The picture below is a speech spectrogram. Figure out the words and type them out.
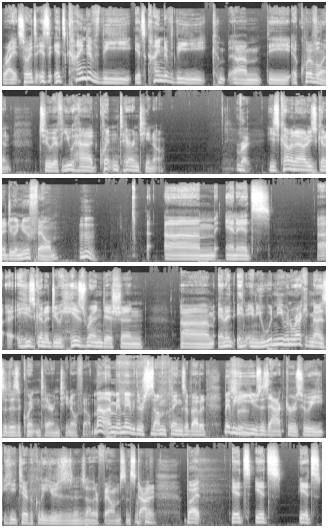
right? So it's it's it's kind of the it's kind of the um, the equivalent to if you had Quentin Tarantino. right. He's coming out. He's going to do a new film, um, and it's uh, he's going to do his rendition. Um, and it, and and you wouldn't even recognize it as a Quentin Tarantino film. No, I mean, maybe there's some things about it. Maybe Sure. he uses actors who he, he typically uses in his other films and stuff. Right. But it's it's it's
